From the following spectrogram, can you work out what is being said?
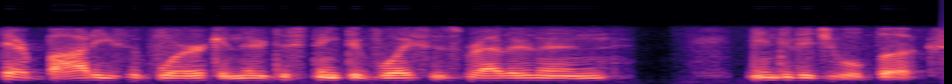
their bodies of work and their distinctive voices rather than individual books.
